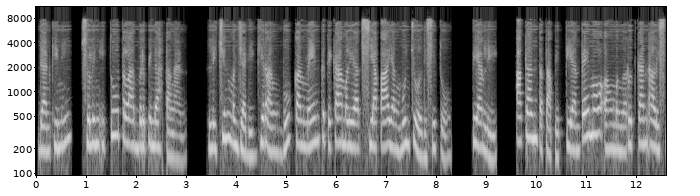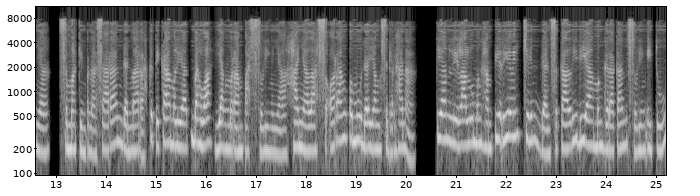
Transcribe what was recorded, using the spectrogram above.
Dan kini, suling itu telah berpindah tangan. Licin menjadi girang bukan main ketika melihat siapa yang muncul di situ. Tian Li. Akan tetapi Tian Temo Ong mengerutkan alisnya, semakin penasaran dan marah ketika melihat bahwa yang merampas sulingnya hanyalah seorang pemuda yang sederhana. Tian Li lalu menghampiri Li Chin dan sekali dia menggerakkan suling itu,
